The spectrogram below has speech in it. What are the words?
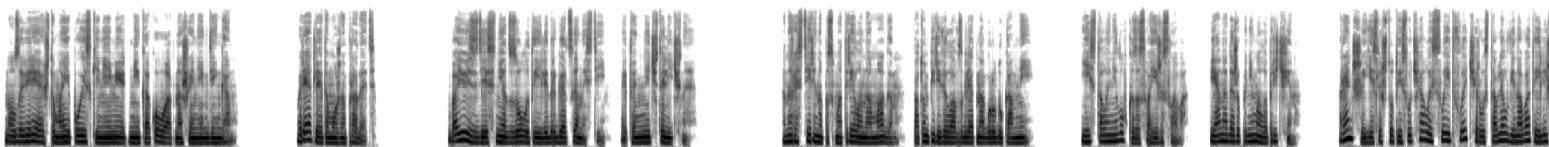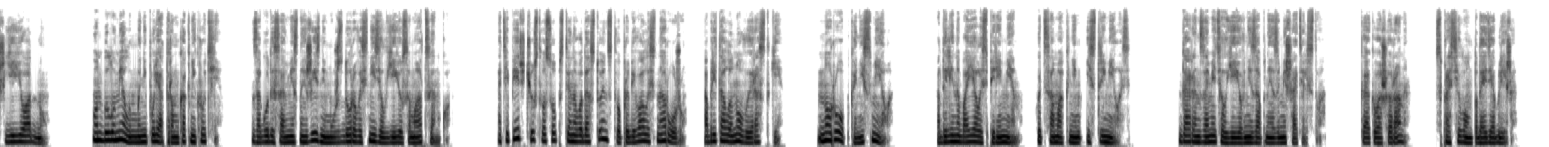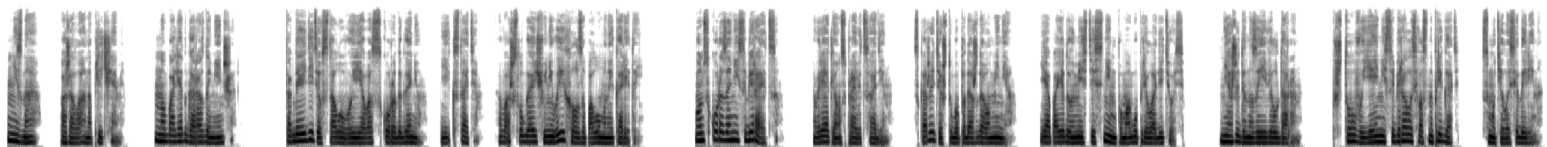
но заверяю, что мои поиски не имеют никакого отношения к деньгам. Вряд ли это можно продать. Боюсь, здесь нет золота или драгоценностей. Это нечто личное. Она растерянно посмотрела на мага, потом перевела взгляд на груду камней. Ей стало неловко за свои же слова, и она даже понимала причину. Раньше, если что-то и случалось, Слейд Флетчер выставлял виноватой лишь ее одну. Он был умелым манипулятором, как ни крути. За годы совместной жизни муж здорово снизил ее самооценку. А теперь чувство собственного достоинства пробивалось наружу, обретало новые ростки. Но робко, не смело. Аделина боялась перемен, хоть сама к ним и стремилась. Даррен заметил ее внезапное замешательство. «Как ваши раны?» — спросил он, подойдя ближе. «Не знаю», — пожала она плечами. «Но болят гораздо меньше. Тогда идите в столовую, я вас скоро догоню. И, кстати, ваш слуга еще не выехал за поломанной каретой. Он скоро за ней собирается. Вряд ли он справится один. Скажите, чтобы подождал меня. Я поеду вместе с ним, помогу приладить ось неожиданно заявил Даррен. «Что вы, я и не собиралась вас напрягать», — смутилась Эделина.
